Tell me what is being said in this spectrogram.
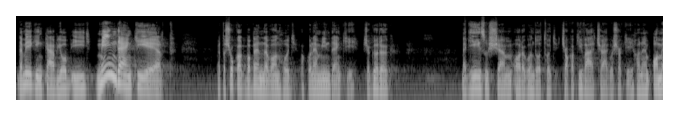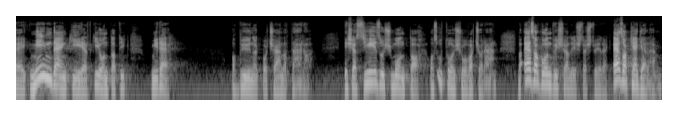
de még inkább jobb így, mindenkiért. Mert a sokakban benne van, hogy akkor nem mindenki. És a görög, meg Jézus sem arra gondolt, hogy csak a kiváltságos, aki, hanem amely mindenkiért kiontatik, mire? A bűnök bocsánatára. És ezt Jézus mondta az utolsó vacsorán. Na ez a gondviselés, testvérek, ez a kegyelem,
